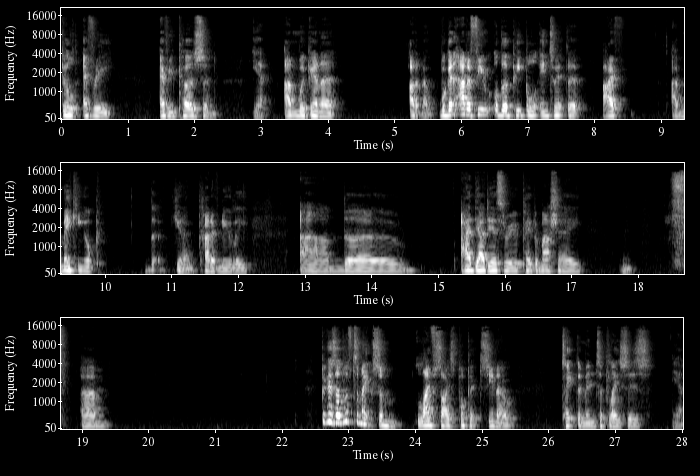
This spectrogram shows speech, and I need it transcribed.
Build every every person. Yeah. And we're going to I don't know. We're going to add a few other people into it that I've I'm making up the, you know, kind of newly, and uh, I had the idea through paper mache. Um, because I'd love to make some life size puppets, you know, take them into places. Yeah,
